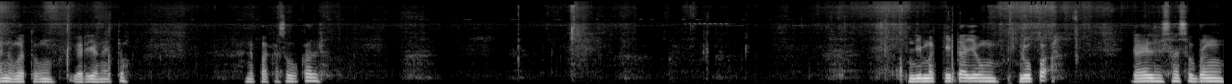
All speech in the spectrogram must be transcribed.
Ano ba tong area na ito? Napakasukal. Hindi makita yung lupa dahil sa sobrang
